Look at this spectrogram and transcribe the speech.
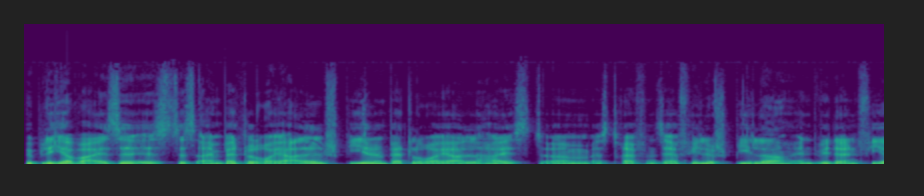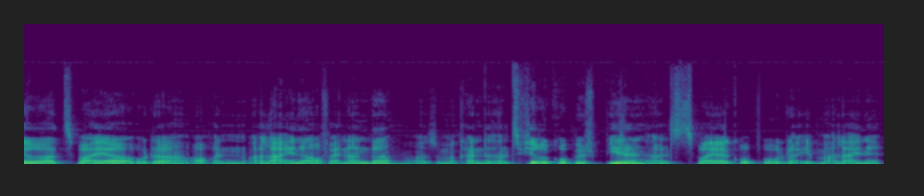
üblicherweise ist es ein Battle Royale Spiel. Battle Royale heißt, ähm, es treffen sehr viele Spieler, entweder in Vierer, Zweier oder auch in alleine aufeinander. Also man kann das als Vierergruppe spielen, als Zweiergruppe oder eben alleine.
